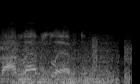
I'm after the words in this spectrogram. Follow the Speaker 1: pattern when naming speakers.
Speaker 1: Five laps left.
